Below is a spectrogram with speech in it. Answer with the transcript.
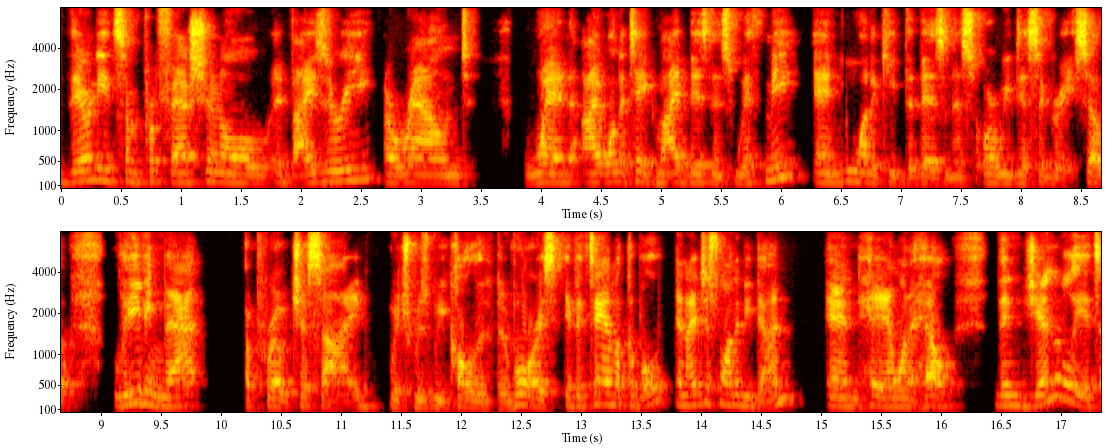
there needs some professional advisory around when I want to take my business with me and you want to keep the business or we disagree. So leaving that approach aside, which was we call it a divorce, if it's amicable and I just want to be done and hey, I want to help, then generally it's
